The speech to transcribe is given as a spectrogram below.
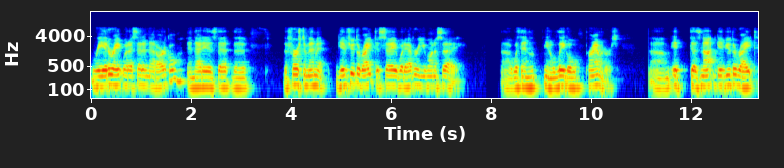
reiterate what I said in that article, and that is that the the First Amendment gives you the right to say whatever you want to say uh, within you know legal parameters. Um, it does not give you the right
